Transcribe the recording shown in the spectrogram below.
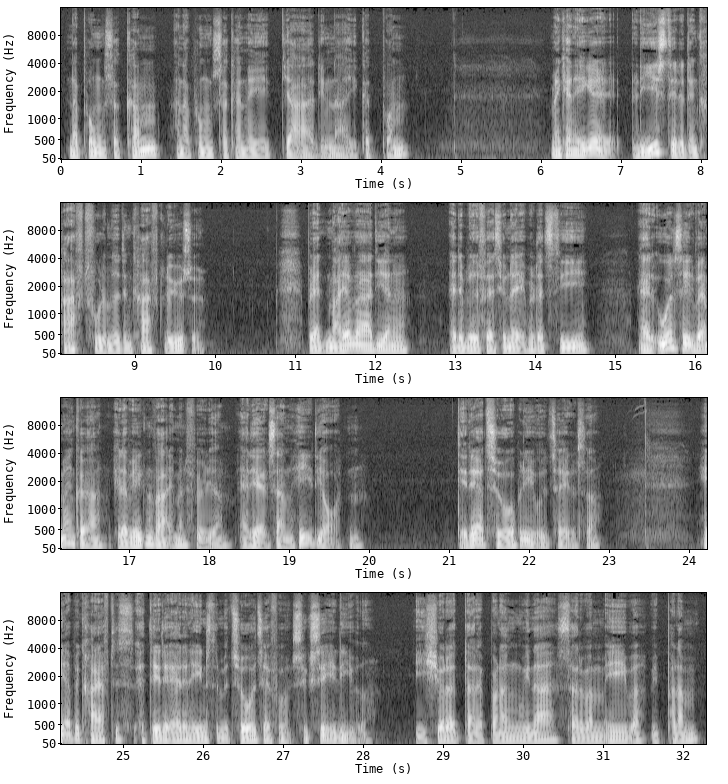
Napungsakam Anapungsakane Dhyadinaikatvam. Man kan ikke ligestille den kraftfulde med den kraftløse. Blandt majavardierne er det blevet fashionabelt at sige, at uanset hvad man gør, eller hvilken vej man følger, er det alt sammen helt i orden. Dette er tåbelige udtalelser. Her bekræftes, at dette er den eneste metode til at få succes i livet. Ishvara Darapanang Vina Sarvam Eva Vipalam.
